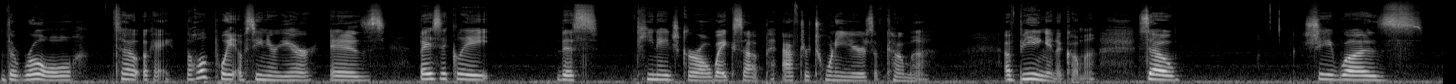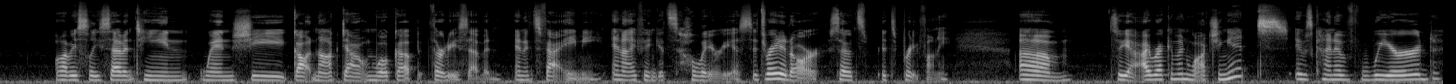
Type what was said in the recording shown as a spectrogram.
the role. So, okay, the whole point of senior year is basically this teenage girl wakes up after 20 years of coma, of being in a coma. So, she was obviously 17 when she got knocked out and woke up at 37 and it's fat amy and i think it's hilarious it's rated r so it's it's pretty funny um so yeah, I recommend watching it. It was kind of weird,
